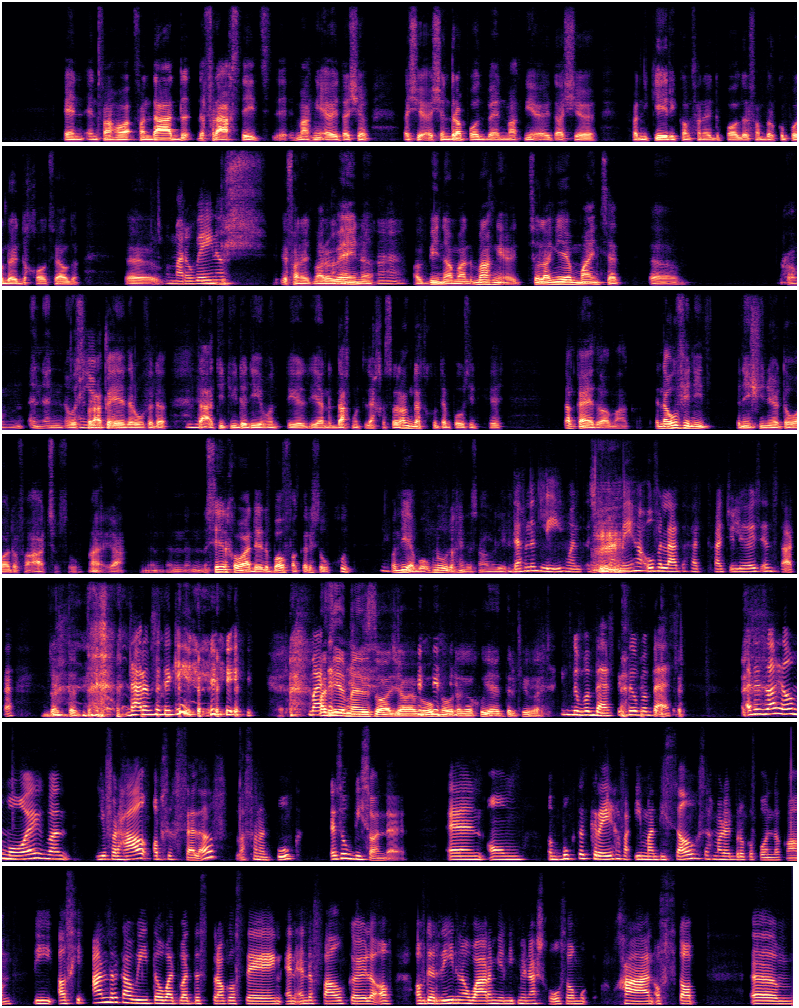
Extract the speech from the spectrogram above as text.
En, en van, vandaar de, de vraag steeds. Het maakt niet uit als je, als je, als je een drop-out bent. maakt niet uit als je van Nikeri komt vanuit de polder. Van Burkopondo uit de goudvelden. eh, Marowijnen. dus, eh, vanuit Marowijnen. Uh-huh. Albina, maar dat maakt niet uit. Zolang je je mindset. ehm, en, en we spraken eerder over de, Mhm. de attitude die je, moet, die je aan de dag moet leggen. Zolang dat goed en positief is, dan kan je het wel maken. En dan hoef je niet een ingenieur te worden of een arts of zo. Maar ja, een, een, een zeer gewaardeerde bouwvakker is ook goed. Want die hebben we ook nodig in de samenleving. Definitely, want als je daarmee gaat overlaten, gaat, gaat jullie huis instarten. Dat, dat, dat. Daarom zit ik hier. maar Maar zie je mensen zoals jou hebben we ook nodig, een goede interviewer. ik doe mijn best, ik doe mijn best. Het is wel heel mooi, want je verhaal op zichzelf, los van het boek, is ook bijzonder. En om een boek te krijgen van iemand die zelf zeg maar, uit Broekeponde komt, die als geen ander kan weten wat, wat de struggles zijn en, en de valkuilen of, of de redenen waarom je niet meer naar school zou gaan of stopt. Ehm,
